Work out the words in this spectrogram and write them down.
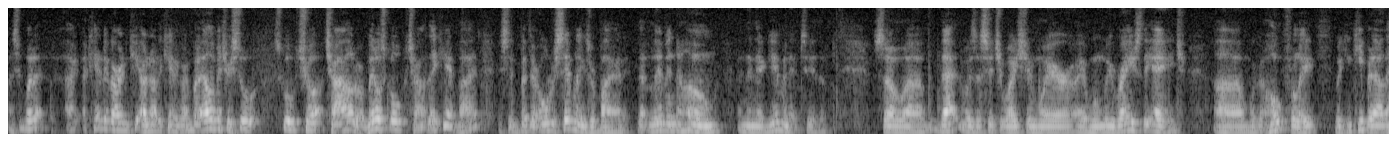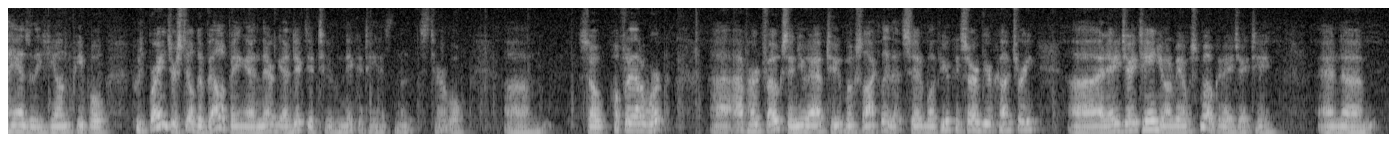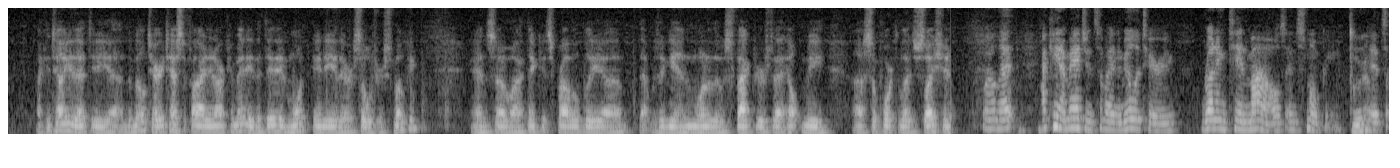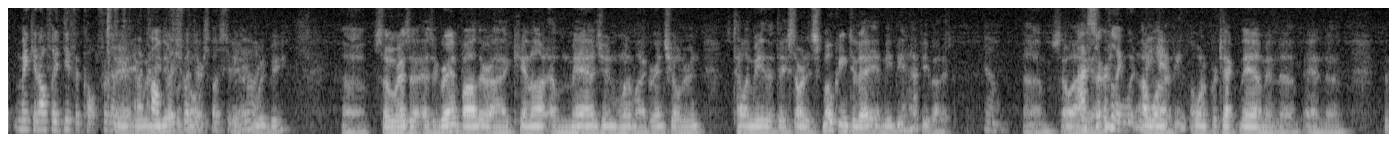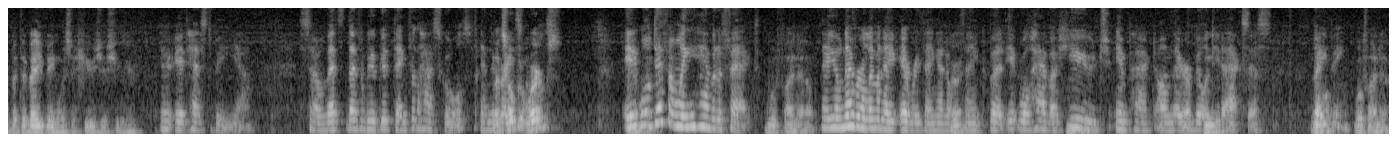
I said, but a, a kindergarten, or uh, not a kindergarten, but elementary school, school ch- child or middle school child, they can't buy it. I said, but their older siblings are buying it, that live in the home, and then they're giving it to them. So uh, that was a situation where uh, when we raise the age, uh, we're hopefully we can keep it out of the hands of these young people whose brains are still developing and they're addicted to nicotine. It's, it's terrible. Um, so hopefully that'll work. Uh, I've heard folks, and you have too, most likely, that said, well, if you can serve your country uh, at age 18, you ought to be able to smoke at age 18. And um, I can tell you that the, uh, the military testified in our committee that they didn't want any of their soldiers smoking. And so I think it's probably, uh, that was again, one of those factors that helped me uh, support the legislation. Well, that, I can't imagine somebody in the military running ten miles and smoking. Oh, yeah. It's, make it awfully difficult for them Yeah, to accomplish what they're supposed to be Yeah, it doing. would be. Uh, So as a, as a grandfather, I cannot imagine one of my grandchildren telling me that they started smoking today and me being happy about it. No, Um, So I. I uh, certainly wouldn't I be wanna- happy. I want to protect them and, uh, and, uh, but the vaping was a huge issue here. It, it has to be, yeah. So that's, that'll be a good thing for the high schools and the grade Let's schools. hope it works. It will definitely have an effect. We'll find out. Now, you'll never eliminate everything, I don't Right. think, but it will have a huge impact on their ability Mhm. to access We'll- vaping. We'll find out.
